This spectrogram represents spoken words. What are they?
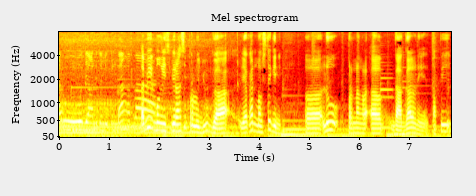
harus. Jangan ditunjukin banget lah. tapi menginspirasi perlu juga ya kan? Maksudnya gini eh, lu pernah eh, gagal nih tapi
